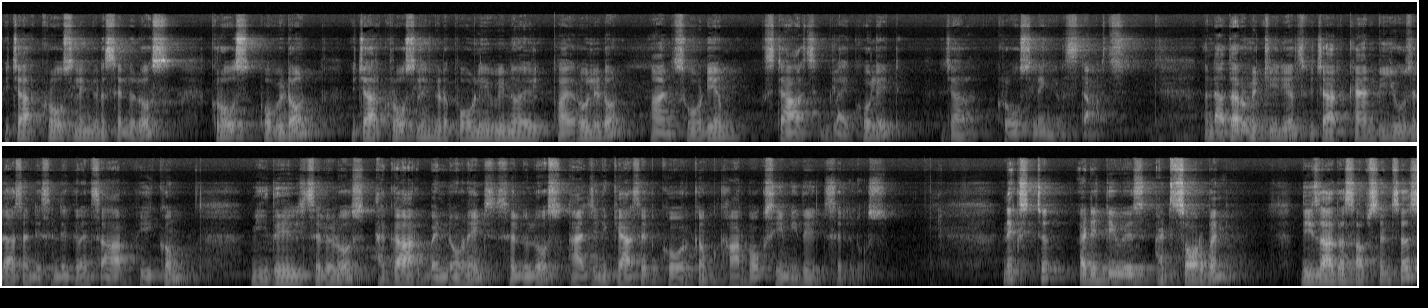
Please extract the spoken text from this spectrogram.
which are cross-linked cellulose, crospovidone which are cross-linked polyvinyl pyrrolidone and sodium starch glycolate which are cross-linked starch and other materials which are can be used as an disintegrants are Veegum methyl cellulose agar bentonite cellulose alginic acid guar gum carboxy methyl cellulose. Next additive is adsorbent. These are the substances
